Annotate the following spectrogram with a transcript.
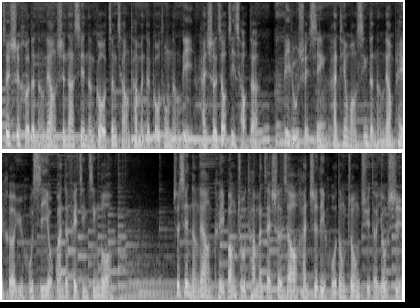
最适合的能量是那些能够增强他们的沟通能力和社交技巧的，例如水星和天王星的能量配合与呼吸有关的肺经经络。这些能量可以帮助他们在社交和智力活动中取得优势。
